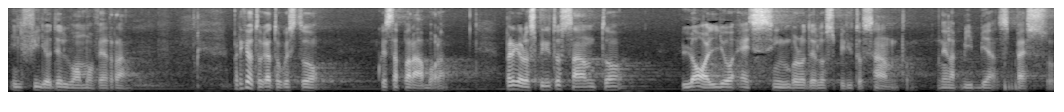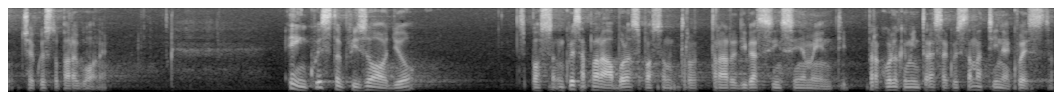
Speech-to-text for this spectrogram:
il figlio dell'uomo verrà. Perché ho toccato questo, questa parabola? Perché lo Spirito Santo, l'olio è simbolo dello Spirito Santo. Nella Bibbia spesso c'è questo paragone. E in questo episodio Possono, in questa parabola si possono trarre diversi insegnamenti, però quello che mi interessa questa mattina è questo,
